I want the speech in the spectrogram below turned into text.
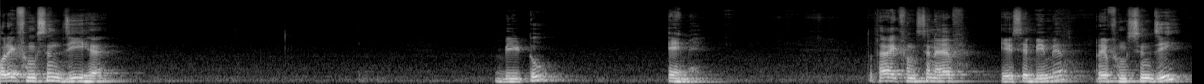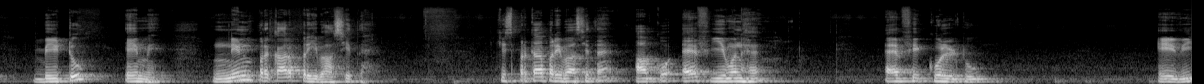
और एक फ़ंक्शन जी है। बी टू ए में। तो था एक फ़ंक्शन एफ़ ए से बी में और एक function G B to A में। निम्न प्रकार परिभाषित है। किस प्रकार परिभाषित है? आपको एफ़ ये वन है। F equal to A V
